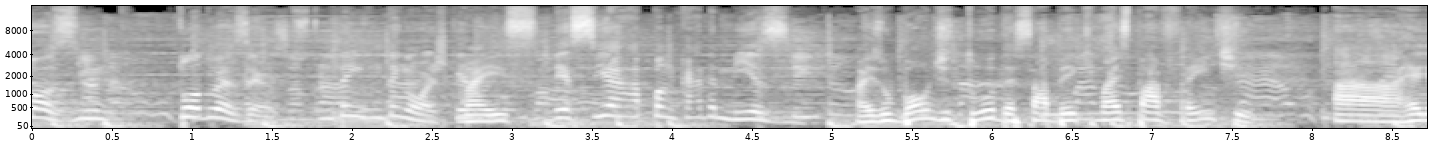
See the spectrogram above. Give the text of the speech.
sozinho todo o exército. Não tem, não tem lógica. Mas- descia a pancada mesmo. Mas o bom de tudo é saber que mais pra frente a Red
